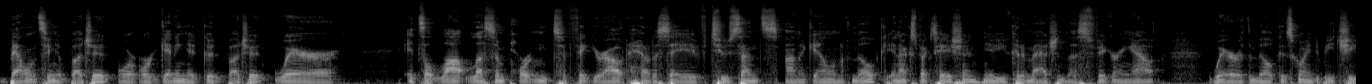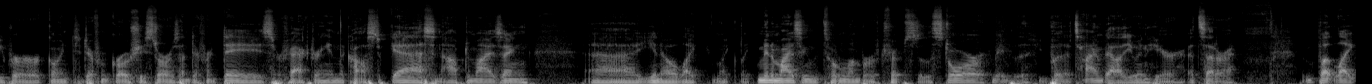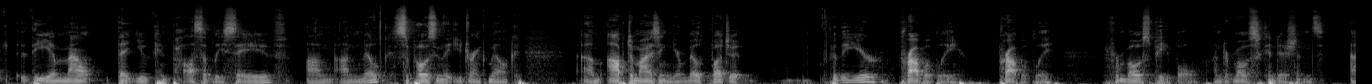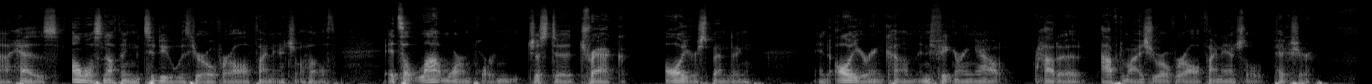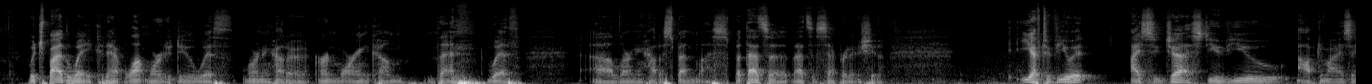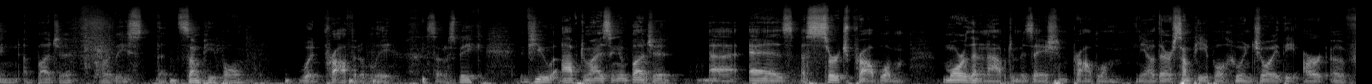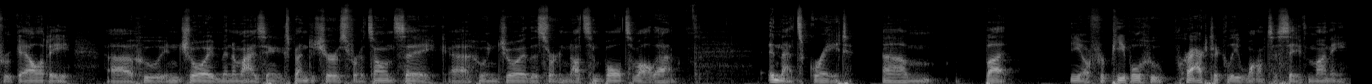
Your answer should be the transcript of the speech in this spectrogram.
balancing a budget or, or getting a good budget where it's a lot less important to figure out how to save two cents on a gallon of milk in expectation. You know, you could imagine this figuring out where the milk is going to be cheaper, going to different grocery stores on different days, or factoring in the cost of gas and optimizing uh, you know, like like like minimizing the total number of trips to the store. Maybe the, you put a time value in here, etc. But like the amount that you can possibly save on on milk, supposing that you drink milk, um, optimizing your milk budget for the year, probably, probably, for most people under most conditions, uh, has almost nothing to do with your overall financial health. It's a lot more important just to track all your spending and all your income and figuring out how to optimize your overall financial picture. Which, by the way, could have a lot more to do with learning how to earn more income than with uh, learning how to spend less. But that's a that's a separate issue. You have to view it. I suggest you view optimizing a budget, or at least that some people would profitably, so to speak, view optimizing a budget uh, as a search problem more than an optimization problem. You know, there are some people who enjoy the art of frugality, uh, who enjoy minimizing expenditures for its own sake, uh, who enjoy the sort of nuts and bolts of all that, and that's great. Um, but you know, for people who practically want to save money,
